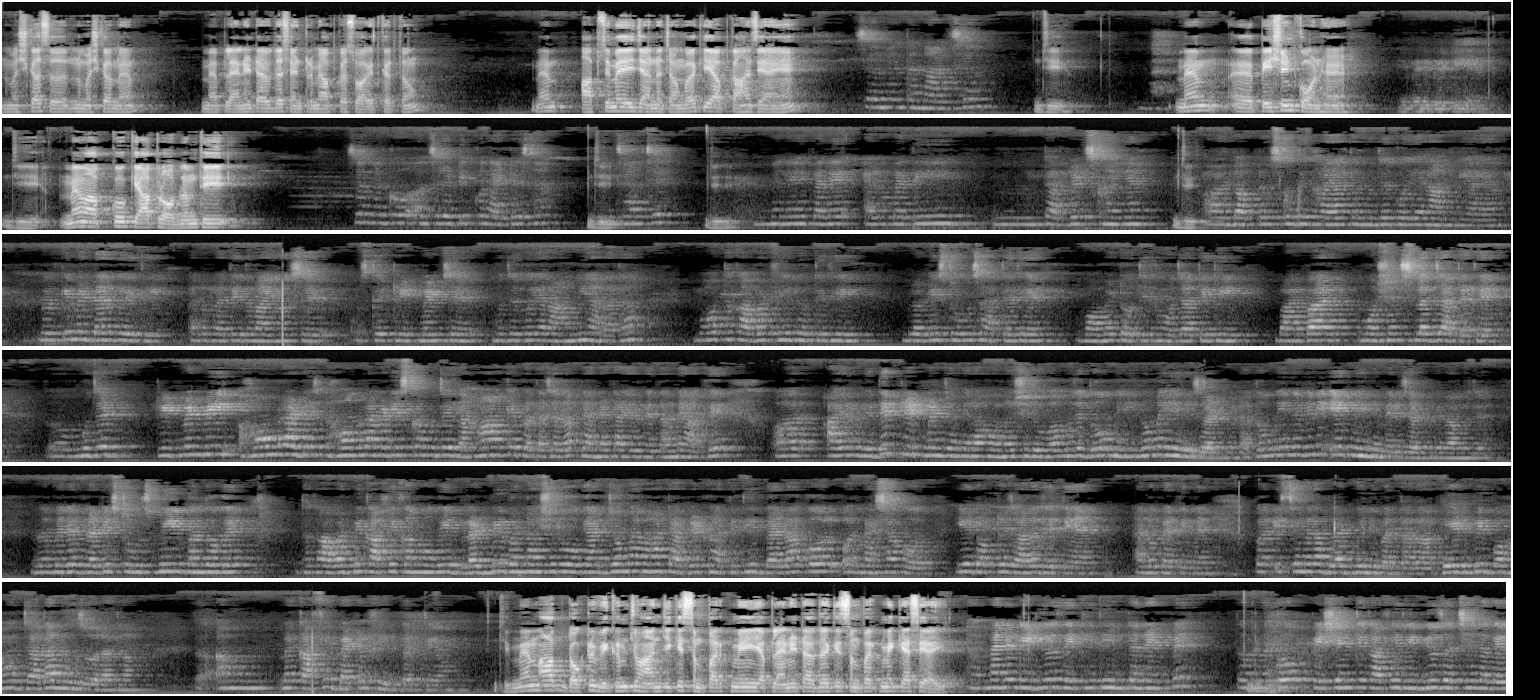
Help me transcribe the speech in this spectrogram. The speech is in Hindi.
नमस्कार सर नमस्कार मैम। मैं प्लानट ऑफ़ द सेंटर में आपका स्वागत करता हूँ। मैम आपसे मैं ये जानना चाहूँगा कि आप कहाँ से आए हैं? सर मैं करनाल से हूँ। जी। मैम पेशेंट कौन है? ये मेरी बेटी है। जी। मैम आपको क्या प्रॉब्लम थी? सर मेरे को अल्सरेटिव कोलाइटिस था। जी। साल से। जी जी। मैंने पहले एलोपैथी टैबलेट्स खाई हैं। जी। और डॉक्टर्स को दिखाया तो मुझे कोई आराम नहीं आया। बल्कि मैं डर गई थी एलोपैथी दवाइयों से, उसके ट्रीटमेंट से। मुझे कोई आराम नहीं आ रहा था। बहुत थकावट फील होती थी। ब्लडी स्टूल्स आते थे वॉमिट होती, हो जाती थी। बार बार मोशंस लग जाते थे। तो मुझे ट्रीटमेंट भी होम रेडिस होम रेमेडीज़ का मुझे यहाँ आके पता चला प्लानट आयुर्वेदा में आके। और आयुर्वेदिक ट्रीटमेंट जो मेरा शुरू हुआ, मुझे दो महीनों में ही रिज़ल्ट मिला। दो महीने भी नहीं, एक महीने में रिज़ल्ट मिला मुझे। मतलब मेरे ब्लडी स्टूल्स भी बंद हो गए, थकावट भी काफ़ी कम हो गई ब्लड भी बढ़ना शुरू हो गया। जो मैं वहाँ टैबलेट खाती थी बेलाकोल और मैसाकोल ये डॉक्टर ज़्यादा देते हैं एलोपैथी में। पर इससे मेरा ब्लड भी नहीं बनता था। वेट भी बहुत ज़्यादा लूज़ हो रहा था। तो अब मैं काफ़ी बेटर फील करती हूँ। जी मैम आप डॉक्टर विक्रम चौहान जी के संपर्क में या प्लानट द के संपर्क में कैसे आई अ, मैंने वीडियोस देखी थी इंटरनेट पे तो मेरे को पेशेंट के काफ़ी रिव्यूज़ अच्छे लगे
